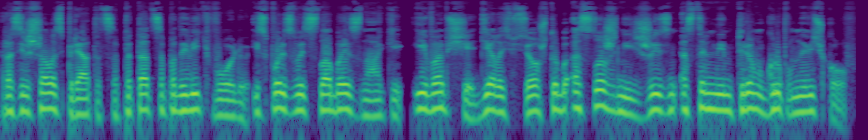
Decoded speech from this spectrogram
Разрешалось прятаться, пытаться подавить волю, использовать слабые знаки и вообще делать все, чтобы осложнить жизнь остальным трем группам новичков.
